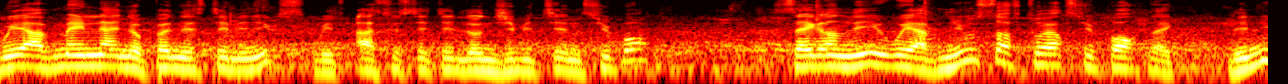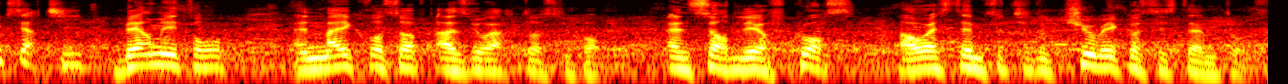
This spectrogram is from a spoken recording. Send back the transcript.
we have mainline OpenST Linux with associated longevity and support. Secondly, we have new software support like Linux RT, bare metal, and Microsoft Azure RTOS support. And thirdly, of course, our STM32 Cube ecosystem tools.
